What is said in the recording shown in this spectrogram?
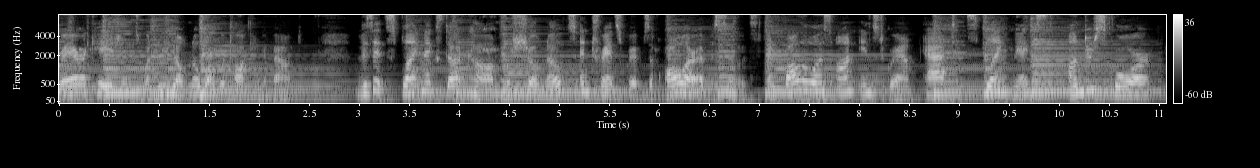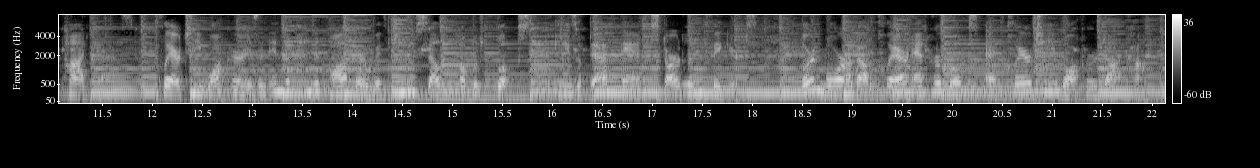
rare occasions when we don't know what we're talking about. Visit splanchnics.com for show notes and transcripts of all our episodes, and follow us on Instagram at splanchnics underscore podcast. Clare T. Walker is an independent author with two self-published books, The Keys of Death and Startling Figures. Learn more about Clare and her books at claretwalker.com.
